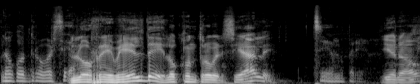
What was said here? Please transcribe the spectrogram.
Lo controversial. Los rebeldes, los controversiales. Siempre. You know.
